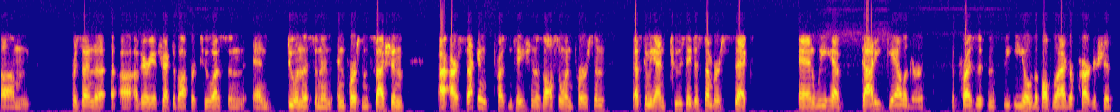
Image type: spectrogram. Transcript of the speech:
um, presented a, a, a, very attractive offer to us and and doing this in an in-person session our, our second presentation is also in person that's going to be on Tuesday, December 6th. And we have Dottie Gallagher, the president and CEO of the Buffalo Niagara Partnership.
